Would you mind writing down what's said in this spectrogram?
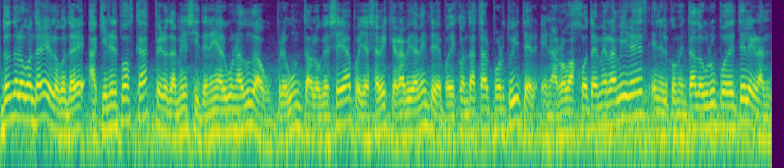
¿Dónde lo contaré? Lo contaré aquí en el podcast, pero también si tenéis alguna duda o pregunta o lo que sea, pues ya sabéis que rápidamente me podéis contactar por Twitter en arroba jmramírez, en el comentado grupo de Telegram,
